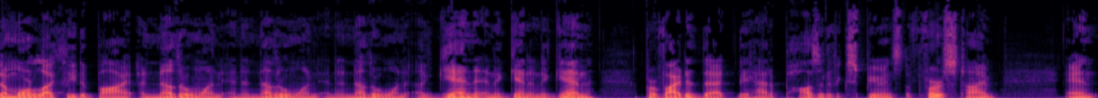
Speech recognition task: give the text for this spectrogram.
they're more likely to buy another one and another one and another one again and again and again, provided that they had a positive experience the first time and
